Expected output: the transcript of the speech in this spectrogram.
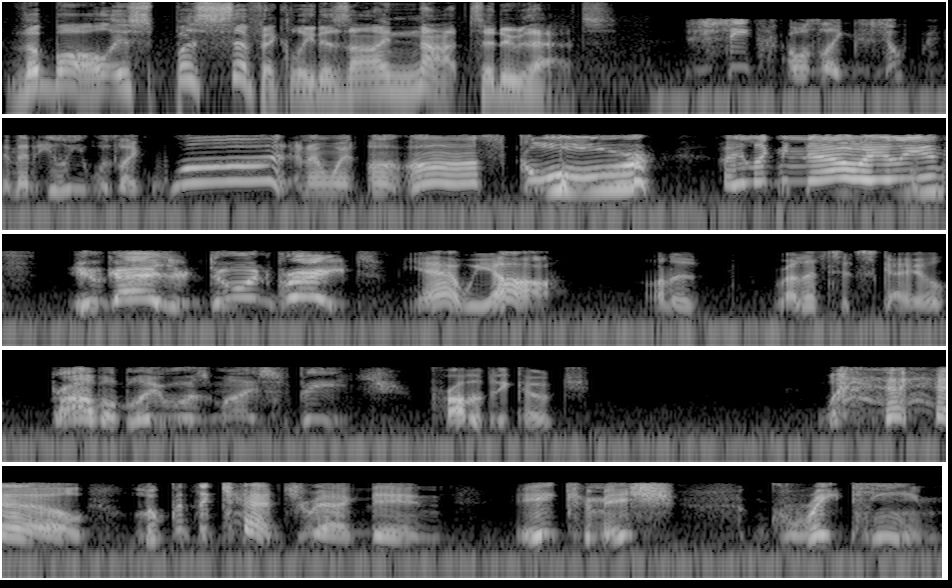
The ball is specifically designed not to do that. Did you see? I was like, zoop, and that alien was like, what? And I went, uh-uh, score! How you like me now, aliens? You guys are doing great. Yeah, we are. On a relative scale. Probably was my speech. Probably, coach. Well, look what the cat dragged in. Hey, Commish. Great team.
